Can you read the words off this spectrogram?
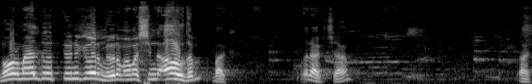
Normalde öttüğünü görmüyorum ama şimdi aldım. Bak. Bırakacağım. Bak.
